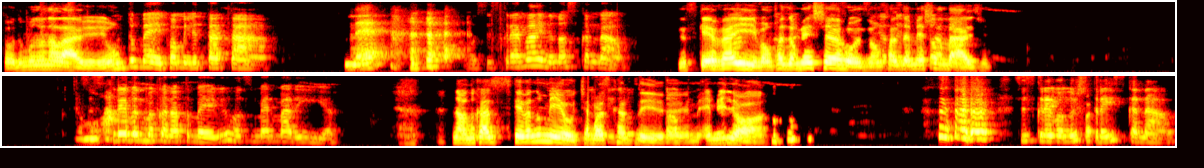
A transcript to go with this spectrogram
Todo mundo na live, viu? Muito bem, família Tatá. Né? Se inscreva aí no nosso canal. Se inscreva aí. Vamos fazer o merchan, Rose. Vamos fazer a merchandagem. Se inscreva no meu canal também, viu? Rosemary Maria. Não, no caso, se inscreva no meu, Tia Voz Caseira. É, é melhor. Se inscreva nos três canais.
